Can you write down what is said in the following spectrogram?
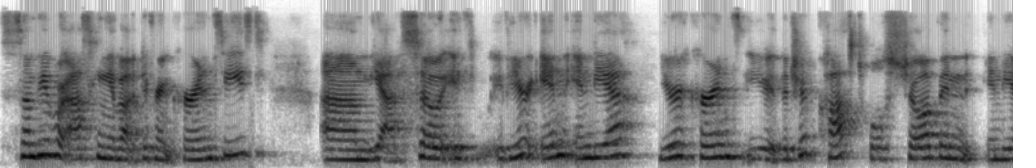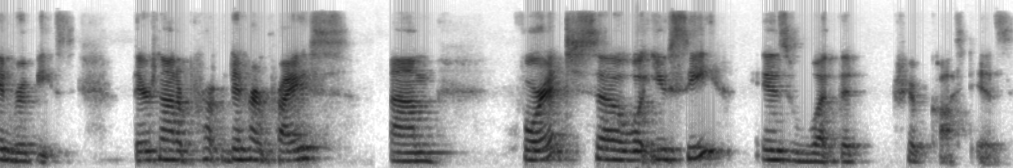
Some people are asking about different currencies. Um, yeah, so if, if you're in India, your currency, the trip cost will show up in Indian rupees. There's not a pr different price um, for it. So what you see is what the trip cost is.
